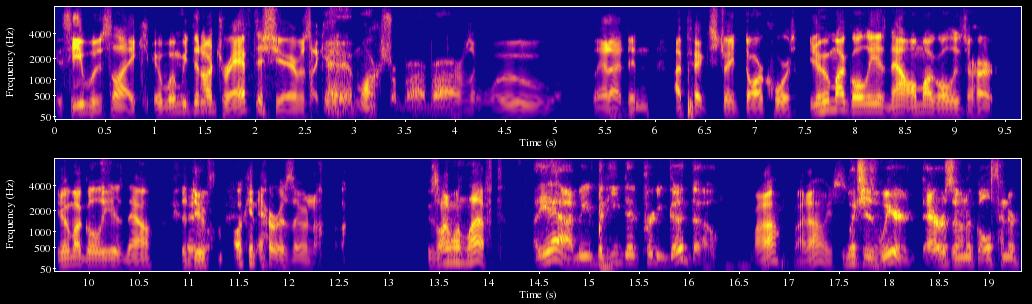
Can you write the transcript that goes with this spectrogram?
Because he was like, when we did our draft this year, it was like, yeah, Markstrom, blah, blah. I was like, whoa. Glad I didn't. I picked straight dark horse. You know who my goalie is now? All my goalies are hurt. You know who my goalie is now? The dude from fucking Arizona. He's the only one left. yeah, I mean, but he did pretty good though, Wow, I know. He's which is weird. Arizona goaltender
